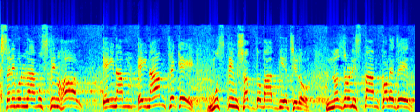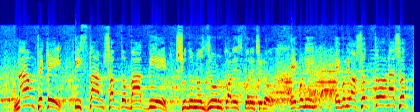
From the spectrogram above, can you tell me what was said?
সলিমুল্লাহ মুসলিম হল, এই নাম এই নাম থেকে মুসলিম শব্দ বাদ দিয়েছিল। নজরুল ইসলাম কলেজের নাম থেকে ইসলাম শব্দ বাদ দিয়ে শুধু নজরুল কলেজ করেছিল। এগুলি এগুলি অসত্য না সত্য?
